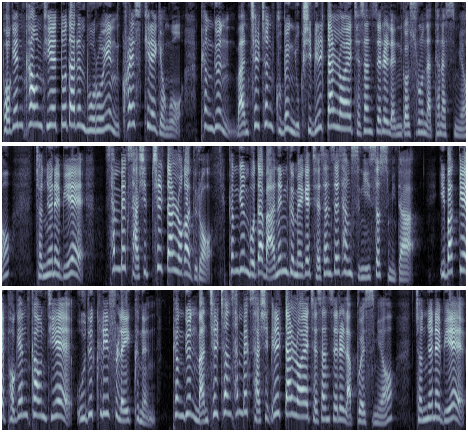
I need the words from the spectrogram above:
버겐 카운티의 또 다른 borough인 크레스킬의 경우 평균 17,961달러의 재산세를 낸 것으로 나타났으며 전년에 비해 347달러가 늘어 평균보다 많은 금액의 재산세 상승이 있었습니다. 이 밖에 버겐 카운티의 우드클리프 레이크는 평균 17,341달러의 재산세를 납부했으며 전년에 비해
